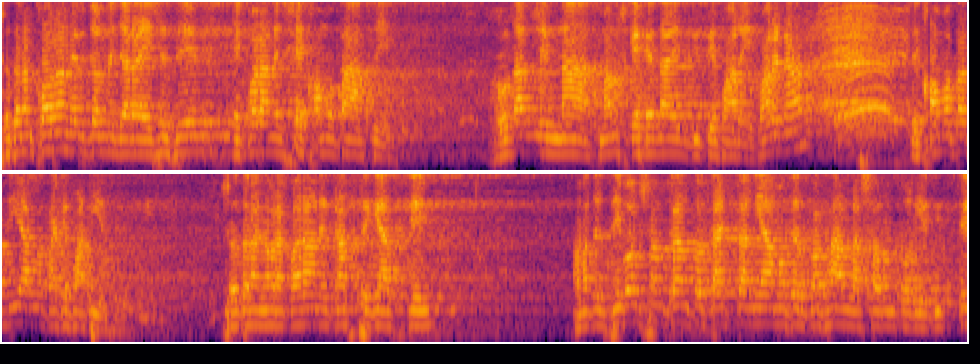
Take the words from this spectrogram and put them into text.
সুতরাং কোরআনের জন্য যারা এসেছেন এই কোরআনের সে ক্ষমতা আছে। হোদাল্লিন নাস, মানুষকে হেদায়েত দিতে পারে। পারে না? সেই ক্ষমতা দিয়ে আল্লাহ তাকে পাঠিয়েছে। সুতরাং আমরা কোরআনের কাছ থেকে আজকে আমাদের জীবন সংক্রান্ত চারটা নিয়ামতের কথা আল্লাহ স্মরণ করিয়ে দিচ্ছে।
